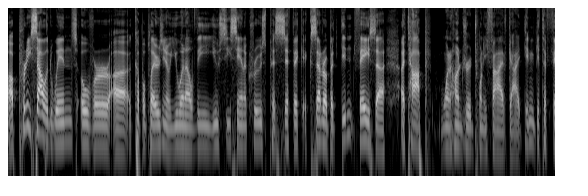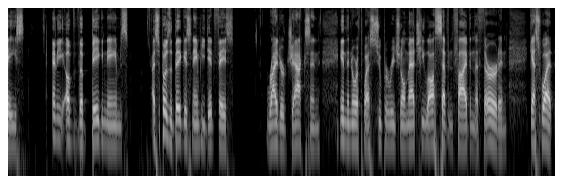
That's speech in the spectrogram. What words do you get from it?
uh, pretty solid wins over uh, a couple players. You know, UNLV, UC Santa Cruz, Pacific, etc. But didn't face a, a top 125 guy. Didn't get to face any of the big names. I suppose the biggest name he did face Ryder Jackson in the Northwest Super Regional match. He lost 7 5 in the third. And guess what?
